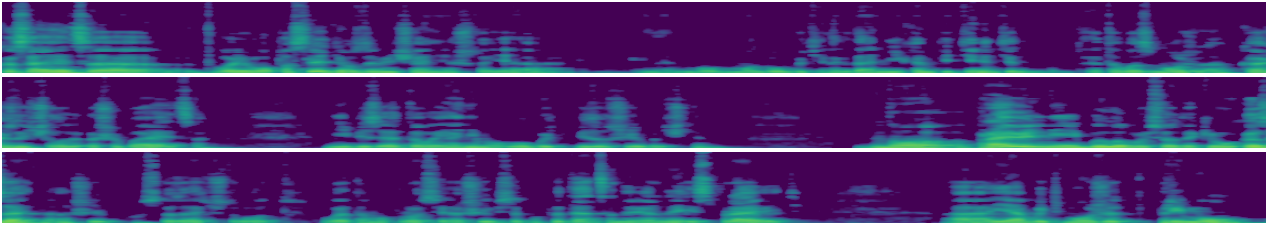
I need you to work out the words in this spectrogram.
касается твоего последнего замечания, что я могу быть иногда некомпетентен, это возможно, каждый человек ошибается. Не без этого я не могу быть безошибочным. Но правильнее было бы все-таки указать на ошибку, сказать, что вот в этом вопросе я ошибся, попытаться, наверное, исправить. А я, быть может, приму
